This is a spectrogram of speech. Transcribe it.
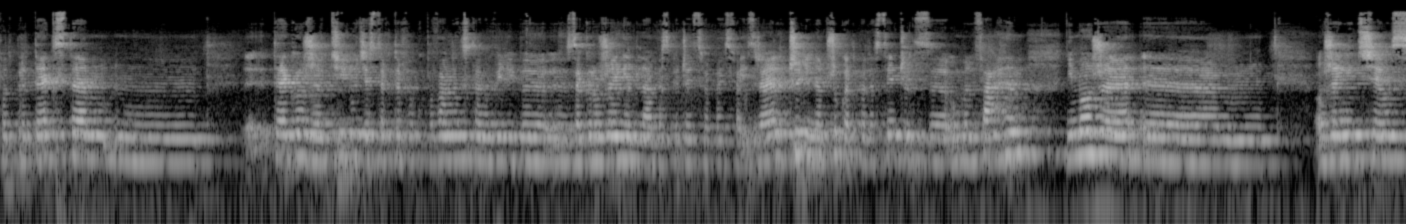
pod pretekstem mm, tego, że ci ludzie z terytoriów okupowanych stanowiliby e, zagrożenie dla bezpieczeństwa państwa Izrael, czyli na przykład Palestyńczyk z Umm al-Fahem nie może ożenić się z,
